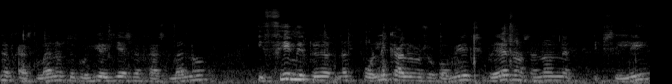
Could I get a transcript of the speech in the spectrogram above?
είναι ευχαριστημένος, το Υπουργείο Υγείας είναι ευχαριστημένο. Η φήμη του είναι ότι είναι ένα πολύ καλό νοσοκομείο. Η εξυπηρέτηση των ασθενών είναι υψηλή.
